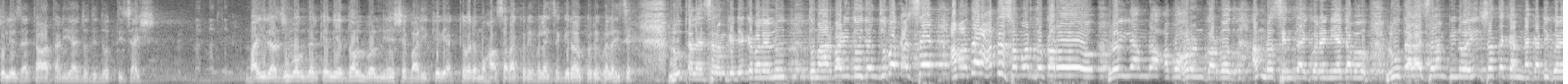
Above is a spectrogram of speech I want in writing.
চলে যায়, তাড়াতাড়ি আয়, যদি ধরতে চাইস। বাইরা যুবকদেরকে নিয়ে দলবল নিয়ে এসে বাড়িকে একেবারে মহাসারা করে ফেলাইছে গিরাও করে ফেলাইছে। লুত আলাইসালামকে ডেকে বলে, লুত, তোমার বাড়ি দুইজন যুবক আসছে, আমাদের হাতে সবর্দ করো, নইলে আমরা অপহরণ করব, আমরা চিন্তাই করে নিয়ে যাব। লুত আলাইসালাম বিনয়ীর সাথে কান্নাকাটি করে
